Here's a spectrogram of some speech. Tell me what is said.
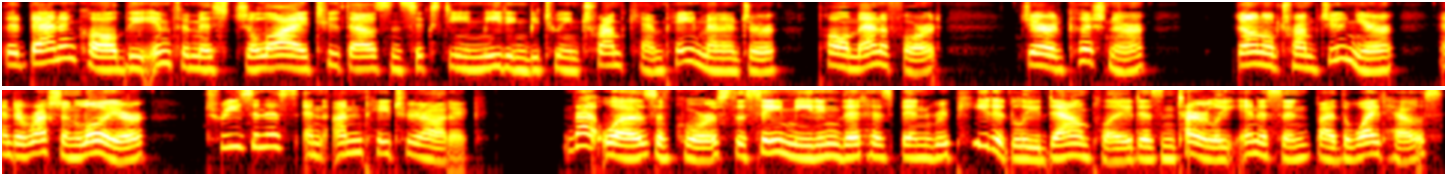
that Bannon called the infamous July 2016 meeting between Trump campaign manager Paul Manafort, Jared Kushner, Donald Trump Jr., and a Russian lawyer treasonous and unpatriotic. That was, of course, the same meeting that has been repeatedly downplayed as entirely innocent by the White House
